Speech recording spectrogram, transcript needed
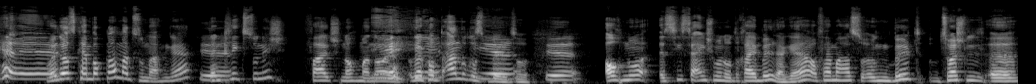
ja, ja. Weil du hast keinen Bock nochmal zu machen, gell? Ja. Dann klickst du nicht, falsch, nochmal neu. Und dann kommt ein anderes. Bild, so. Ja. Auch nur, es hieß ja eigentlich immer nur drei Bilder, gell? Auf einmal hast du irgendein Bild, zum Beispiel, äh,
